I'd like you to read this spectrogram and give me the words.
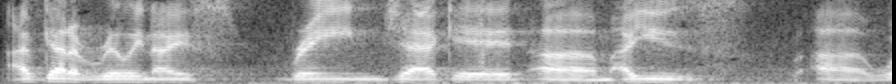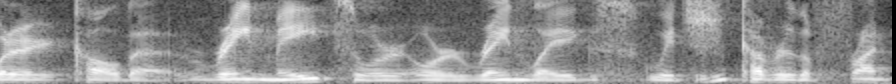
I've got a really nice rain jacket. Um, I use uh, what are called uh, rain mates or, or rain legs, which Mm-hmm. cover the front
